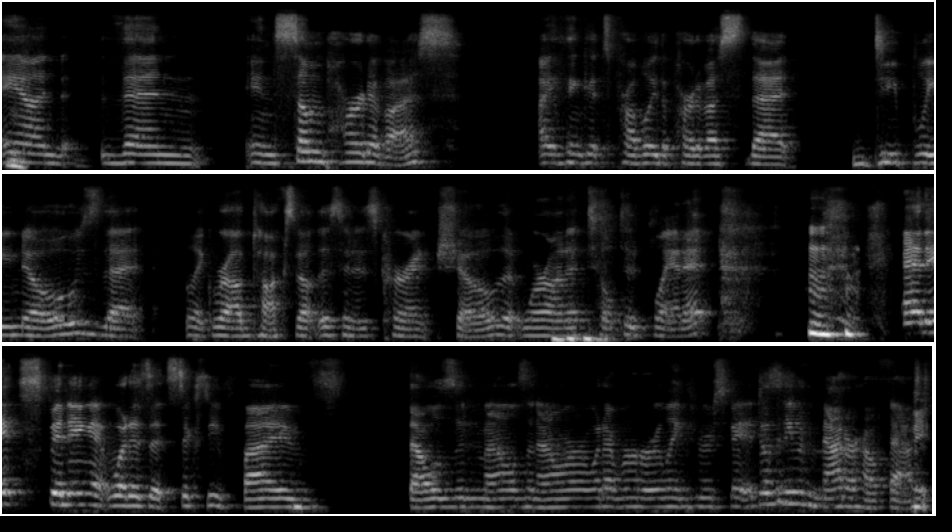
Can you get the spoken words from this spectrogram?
Hmm. and then in some part of us i think it's probably the part of us that deeply knows that like rob talks about this in his current show that we're on a tilted planet mm-hmm. and it's spinning at what is it 65,000 thousand miles an hour or whatever hurling through space. It doesn't even matter how fast,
